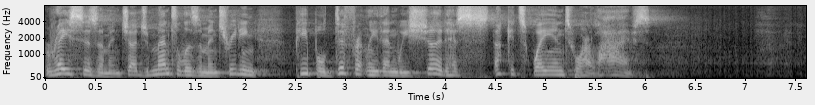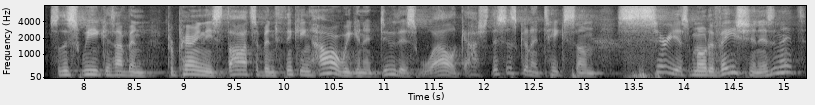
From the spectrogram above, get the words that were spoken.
racism and judgmentalism and treating people differently than we should has stuck its way into our lives. So, this week, as I've been preparing these thoughts, I've been thinking, how are we going to do this well? Gosh, this is going to take some serious motivation, isn't it?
